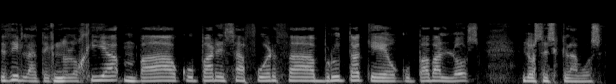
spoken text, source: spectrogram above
Es decir, la tecnología va a ocupar esa fuerza bruta que ocupaban los, los esclavos.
